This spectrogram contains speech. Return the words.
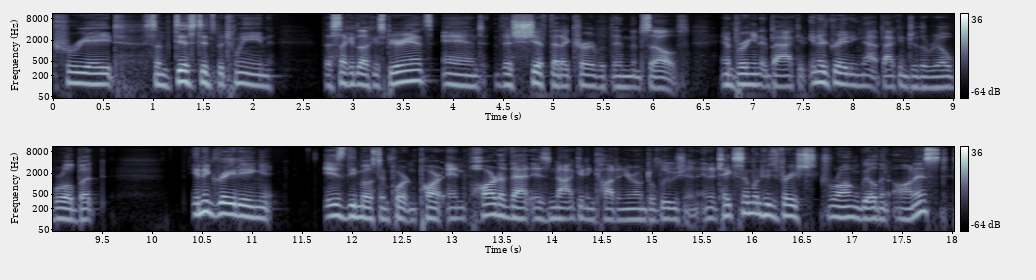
create some distance between the psychedelic experience and the shift that occurred within themselves and bringing it back and integrating that back into the real world but integrating is the most important part and part of that is not getting caught in your own delusion and it takes someone who's very strong-willed and honest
